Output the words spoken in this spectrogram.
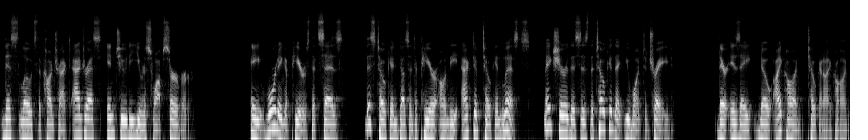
This loads the contract address into the Uniswap server. A warning appears that says, This token doesn't appear on the active token lists. Make sure this is the token that you want to trade. There is a no icon token icon.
